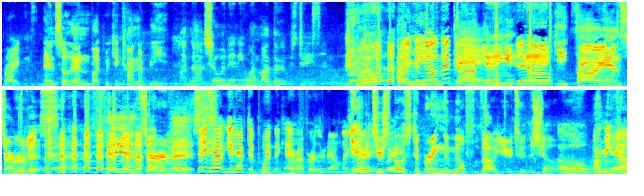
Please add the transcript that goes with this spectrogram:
Right? And so then, like, we can kind of be I'm not showing anyone my boobs, Jason. Well, I Even mean, though they God pay, dang it, you know? Nikki. Sorry. Fan service. Fan service. They'd have you'd have to point the camera further down, like Yeah, way- but you're way- supposed to bring the MILF value to the show. Oh, I mean, yeah. come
